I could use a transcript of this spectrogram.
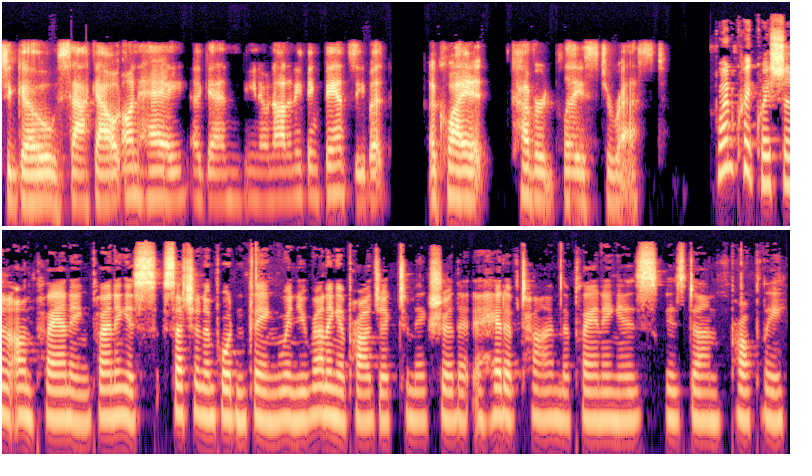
to go sack out on hay. Again, you know, not anything fancy, but a quiet, covered place to rest. One quick question on planning. Planning is such an important thing when you're running a project to make sure that ahead of time the planning is is done properly.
